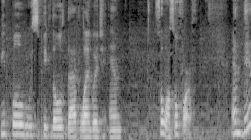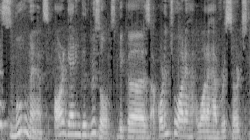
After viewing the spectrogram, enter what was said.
people who speak those that language, and so on so forth. And these movements are getting good results because, according to what I, what I have researched,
